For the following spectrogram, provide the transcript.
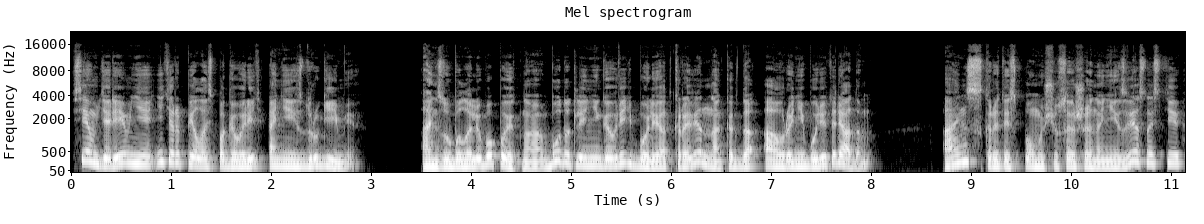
всем в деревне не терпелось поговорить о ней с другими. Аньзу было любопытно, будут ли они говорить более откровенно, когда Аура не будет рядом. Айнс, скрытый с помощью совершенно неизвестности,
